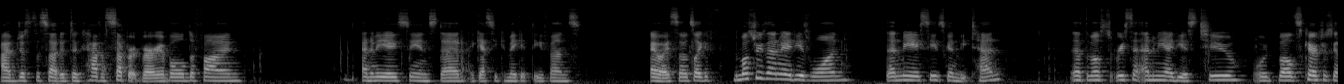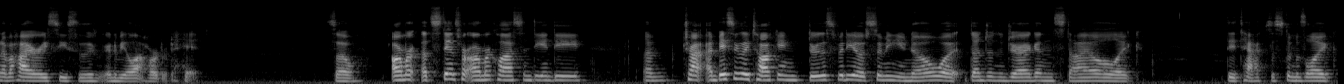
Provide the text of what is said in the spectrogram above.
I've just decided to have a separate variable define enemy AC instead. I guess you can make it defense. Anyway, so it's like if the most recent enemy ID is 1, the enemy AC is going to be 10 If the most recent enemy ID is 2. Well, this character's going to have a higher AC, so they're going to be a lot harder to hit. So, armor that stands for armor class in D&D. I'm try I'm basically talking through this video assuming you know what Dungeons and Dragons style like the attack system is like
